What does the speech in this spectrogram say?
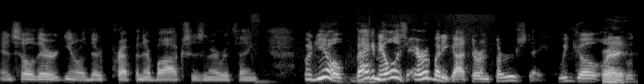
and so they're you know they're prepping their boxes and everything. But you know back in the old days, everybody got there on Thursday. We'd go. Right. Like,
